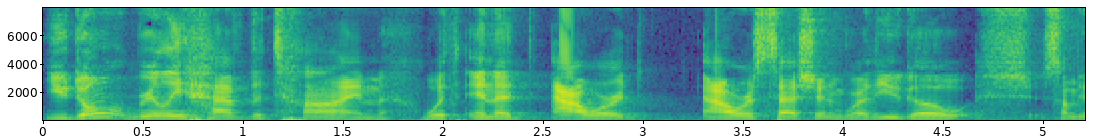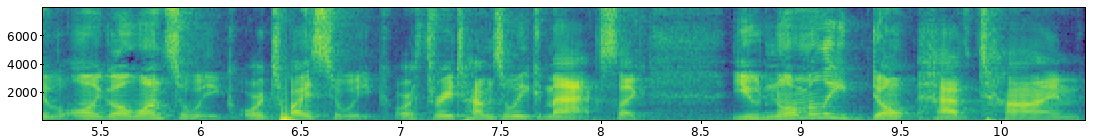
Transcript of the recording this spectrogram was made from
you don't really have the time within an hour hour session whether you go some people only go once a week or twice a week or three times a week max like you normally don't have time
